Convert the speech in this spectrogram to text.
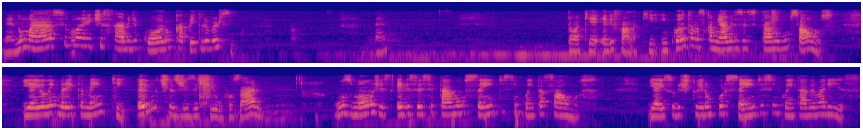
Né? No máximo, a gente sabe de cor capítulo e versículo. Né? Então, aqui ele fala que enquanto elas caminhavam, eles recitavam alguns salmos. E aí eu lembrei também que antes de existir o rosário, os monges eles recitavam 150 salmos. E aí substituíram por 150 Ave Marias.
